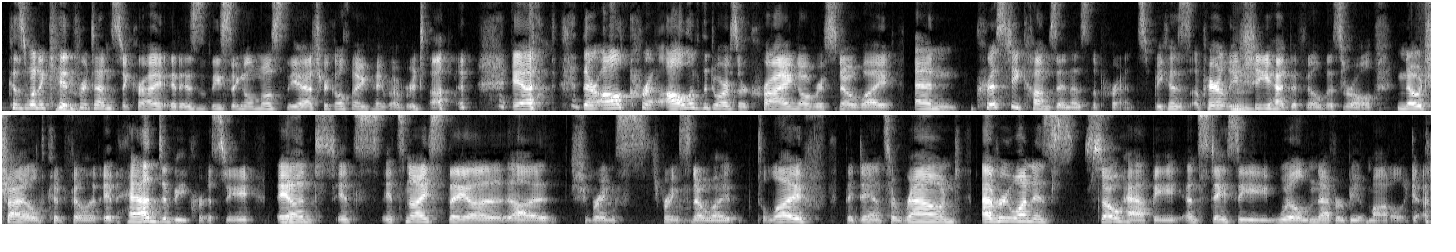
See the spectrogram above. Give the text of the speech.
because when a kid Hmm. pretends to cry, it is the single most theatrical thing they've ever done. And they're all cr- all of the dwarves are crying over Snow White, and Kristy comes in as the prince because apparently Hmm. she had to fill this role. No child could fill it. It had to be Kristy, Yeah. and it's it's nice. They uh, uh she brings she brings Snow White to life. They dance around. Everyone is so happy, and Stacey will never be a model again.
